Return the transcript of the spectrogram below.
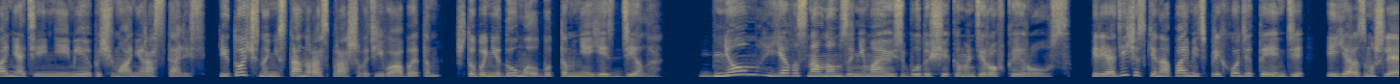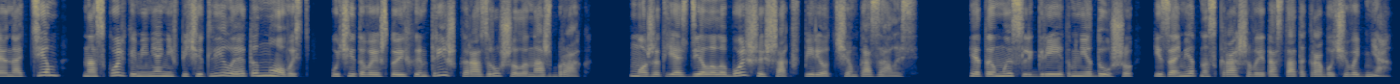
Понятия не имею, почему они расстались, и точно не стану расспрашивать его об этом, чтобы не думал, будто мне есть дело. Днем я в основном занимаюсь будущей командировкой Роуз. Периодически на память приходит Энди, и я размышляю над тем, насколько меня не впечатлила эта новость, учитывая, что их интрижка разрушила наш брак. Может, я сделала больший шаг вперед, чем казалось. Эта мысль греет мне душу и заметно скрашивает остаток рабочего дня.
